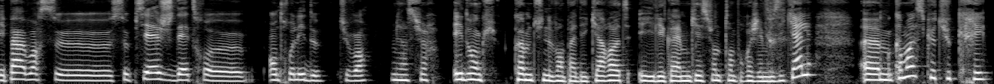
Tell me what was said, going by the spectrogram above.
et pas avoir ce, ce piège d'être euh, entre les deux, tu vois. Bien sûr. Et donc, comme tu ne vends pas des carottes et il est quand même question de ton projet musical, euh, comment est-ce que tu crées?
